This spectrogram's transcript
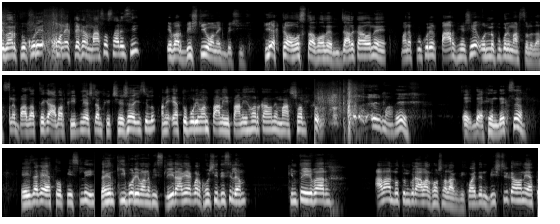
এবার পুকুরে অনেক টাকার মাছও ছাড়েছি এবার বৃষ্টিও অনেক বেশি। কি একটা অবস্থা বলেন, যার কারণে মানে পুকুরের পার ভেসে অন্য পুকুরে মাছ চলে যাচ্ছে। মানে বাজার থেকে আবার ফিট নিয়ে আসলাম ফিট শেষ হয়ে গেছিল। মানে এত পরিমাণ পানি পানি হওয়ার কারণে মাছ সব এই মারে এই দেখেন, দেখছেন? এই জায়গায় এত পিছলি, দেখেন কি পরিমাণে পিছলি। এর আগে একবার ঘষি দিছিলাম, কিন্তু এবার আবার নতুন করে আবার ঘষা লাগবে। কয়দিন বৃষ্টির কারণে এত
